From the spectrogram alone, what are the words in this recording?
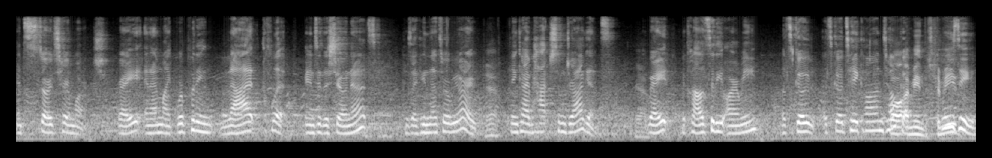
and starts her march, right? And I'm like, we're putting that clip into the show notes because I think that's where we are. Yeah. think I've hatched some dragons, Yeah. Right? The Cloud City Army Let's go. Let's go take on Telco. Well, I mean, It's to crazy. me,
